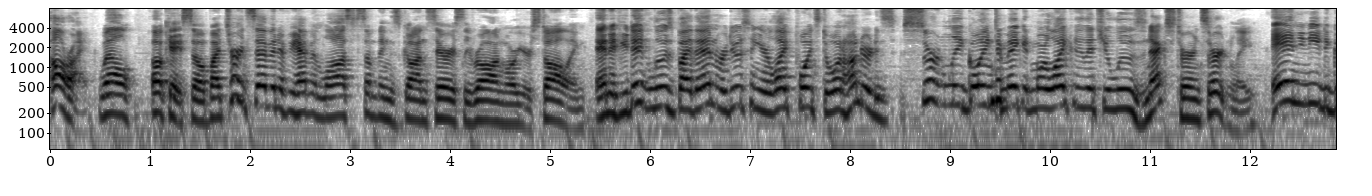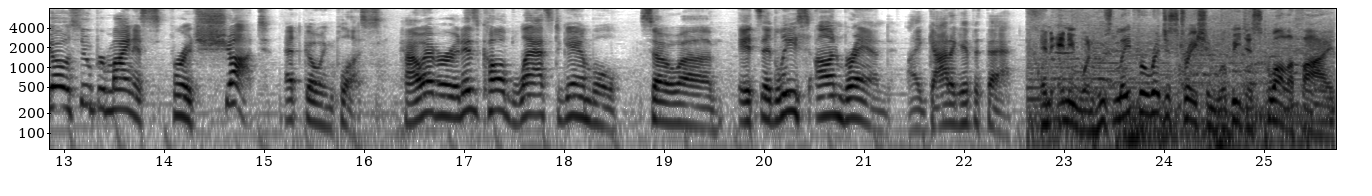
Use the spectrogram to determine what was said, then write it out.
Alright, well, okay, so by turn 7, if you haven't lost, something's gone seriously wrong or you're stalling. And if you didn't lose by then, reducing your life points to 100 is certainly going to make it more likely that you lose next turn, certainly. And you need to go super minus for a shot at going plus. However, it is called Last Gamble, So uh, it's at least on brand. I gotta give it that. And anyone who's late for registration will be disqualified.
